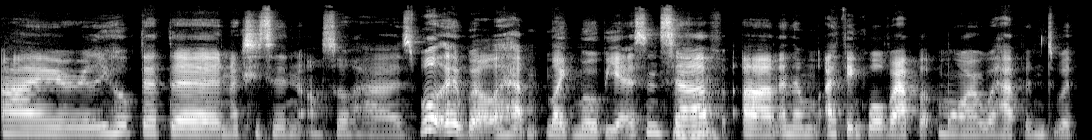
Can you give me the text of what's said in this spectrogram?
I really hope that the next season also has well, it will have like Mobius and stuff. Mm-hmm. Um, and then I think we'll wrap up more what happens with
